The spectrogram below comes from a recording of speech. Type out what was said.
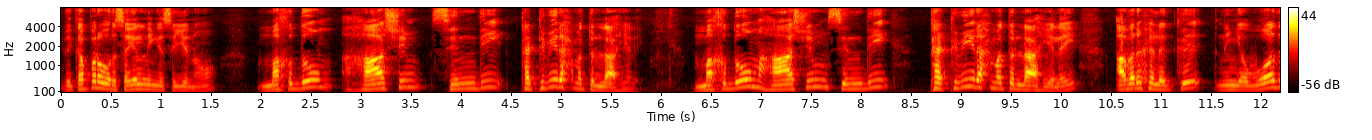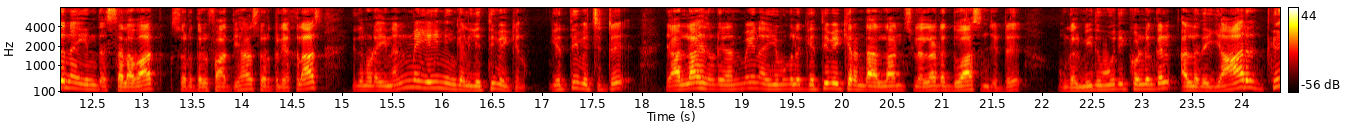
இதுக்கப்புறம் ஒரு செயல் நீங்கள் செய்யணும். மஹ்தூம் ஹாஷிம் சிந்தி டட்வி ரஹமத்துல்லாஹி அலை மஹ்தூம் ஹாஷிம் சிந்தி டட்வி ரஹமத்துல்லாஹி அலை அவர்களுக்கு நீங்கள் ஓதன இந்த செலவாத் சுரத்துல் ஃபாத்திஹா சுரத்துல் இஹ்லாஸ் இதனுடைய நன்மையை நீங்கள் எத்தி வைக்கணும் எத்தி வச்சுட்டு யா இதனுடைய நன்மையை நான் இவங்களுக்கு எத்தி வைக்கிறேன்டா அல்லான்னு சொல்லி எல்லாட்ட துவா செஞ்சுட்டு உங்கள் மீது ஊதிக்கொள்ளுங்கள் அல்லது யாருக்கு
